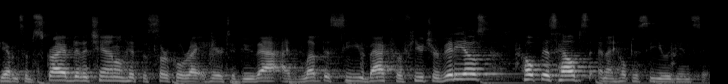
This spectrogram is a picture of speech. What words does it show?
If you haven't subscribed to the channel, hit the circle right here to do that. I'd love to see you back for future videos. Hope this helps, and I hope to see you again soon.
